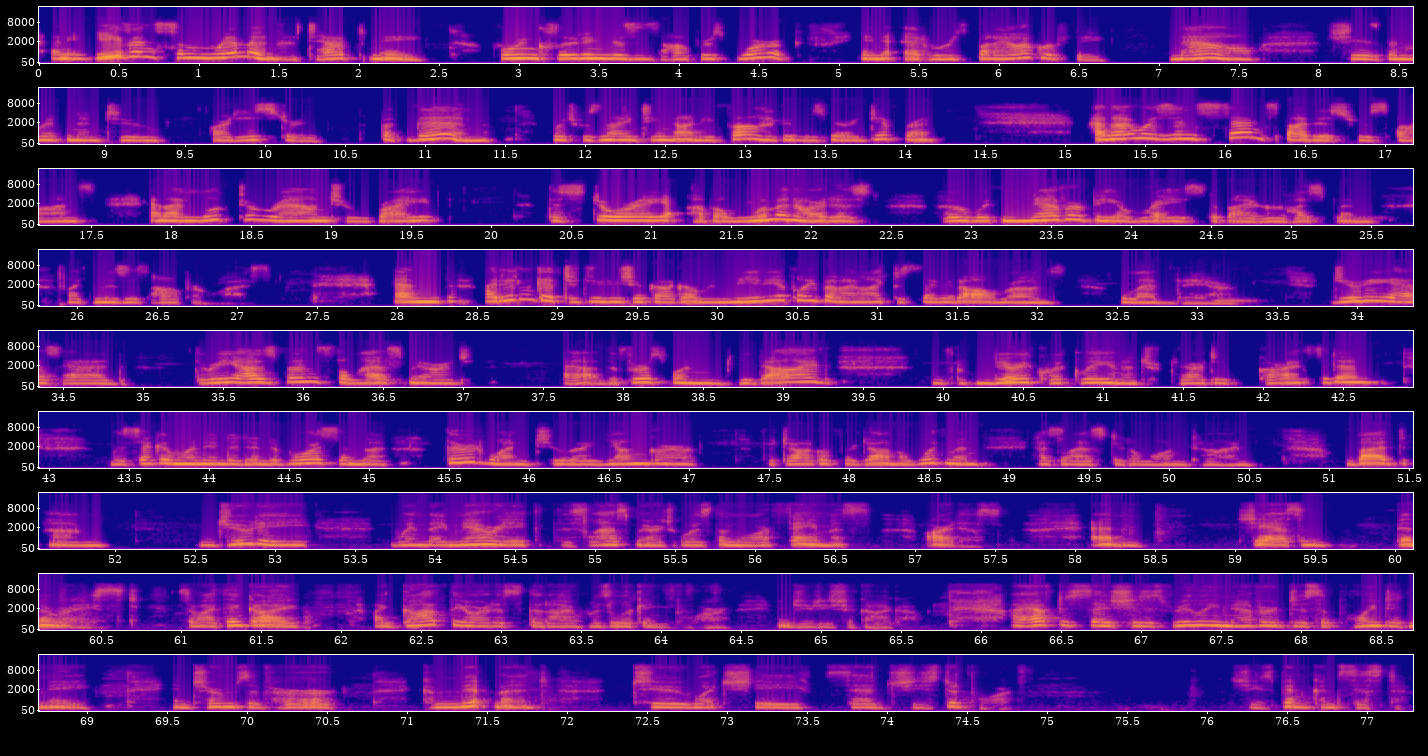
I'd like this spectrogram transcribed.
and even some women attacked me for including Mrs. Hopper's work in Edward's biography. Now she has been written into art history. But then, which was 1995, it was very different. And I was incensed by this response. And I looked around to write the story of a woman artist who would never be erased by her husband like Mrs. Hopper was. And I didn't get to Judy Chicago immediately, but I like to say that all roads led there. Judy has had three husbands. The last marriage, uh, the first one, he died very quickly in a tragic car accident. The second one ended in divorce, and the third one, to a younger photographer, Donald Woodman, has lasted a long time. But um, Judy, when they married, this last marriage was the more famous artist, and she hasn't been erased. So I think I, I got the artist that I was looking for in Judy Chicago. I have to say, she's really never disappointed me in terms of her commitment to what she said she stood for. She's been consistent.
